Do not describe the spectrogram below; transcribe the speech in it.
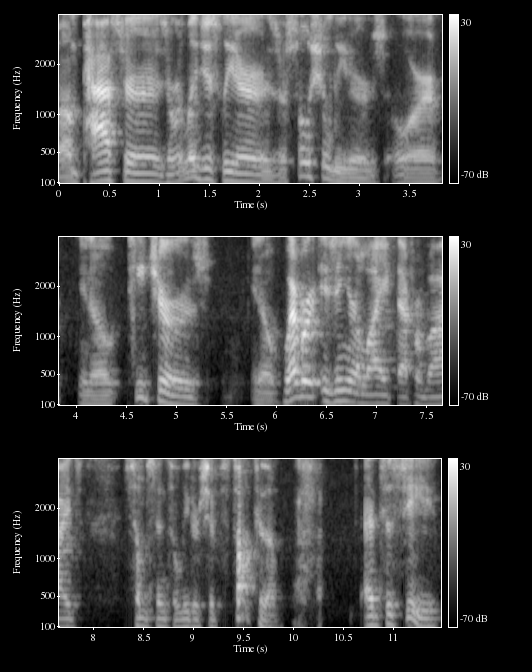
um, pastors or religious leaders or social leaders or you know teachers you know whoever is in your life that provides some sense of leadership to talk to them and to see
